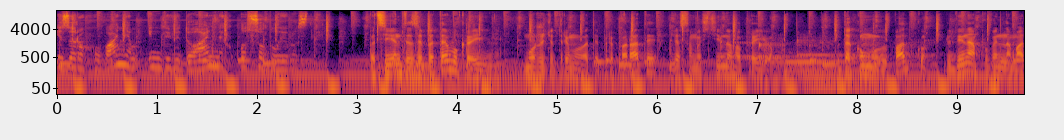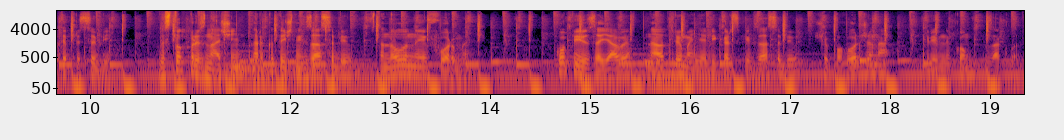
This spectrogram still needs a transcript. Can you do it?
із урахуванням індивідуальних особливостей. Пацієнти ЗПТ в Україні можуть отримувати препарати для самостійного прийому. У такому випадку людина повинна мати при собі листок призначень наркотичних засобів встановленої форми, копію заяви на отримання лікарських засобів, що погоджена керівником закладу.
